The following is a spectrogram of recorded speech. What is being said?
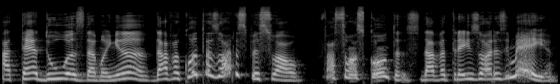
até duas da manhã, dava quantas horas, pessoal? Façam as contas, dava três horas e meia.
